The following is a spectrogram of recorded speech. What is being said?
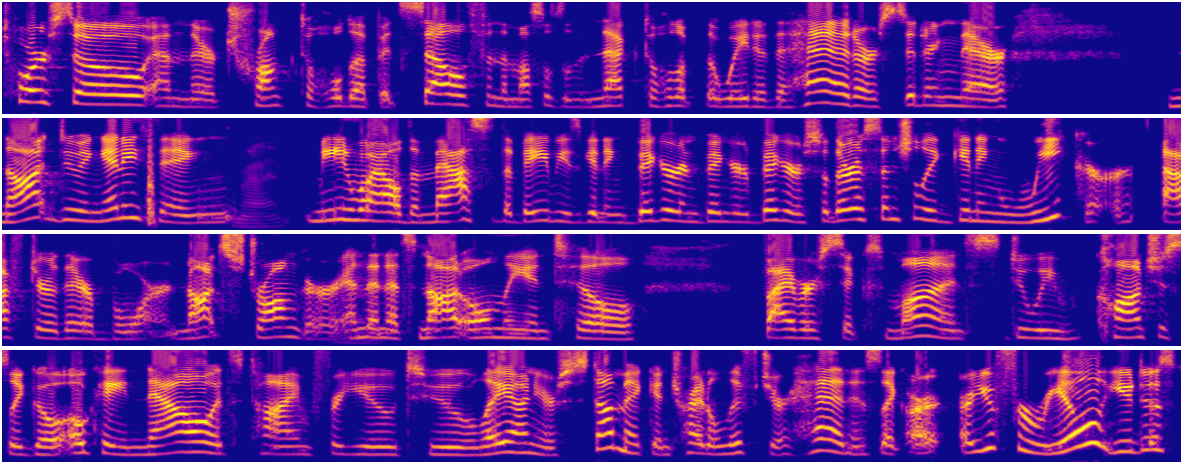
torso and their trunk to hold up itself and the muscles of the neck to hold up the weight of the head are sitting there not doing anything. Right. Meanwhile, the mass of the baby is getting bigger and bigger and bigger. So they're essentially getting weaker after they're born, not stronger. Right. And then it's not only until five or six months do we consciously go, okay, now it's time for you to lay on your stomach and try to lift your head. And it's like, are, are you for real? You just,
